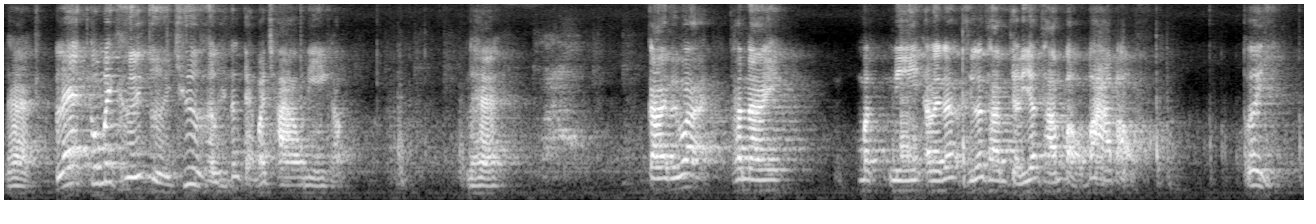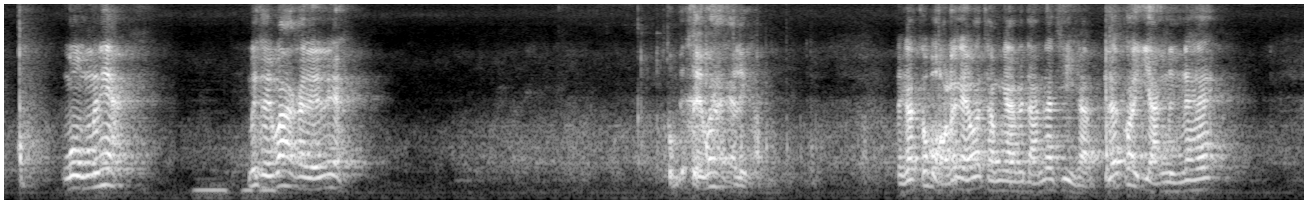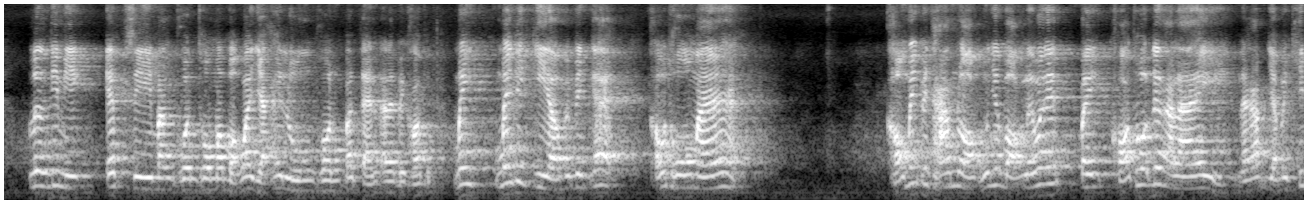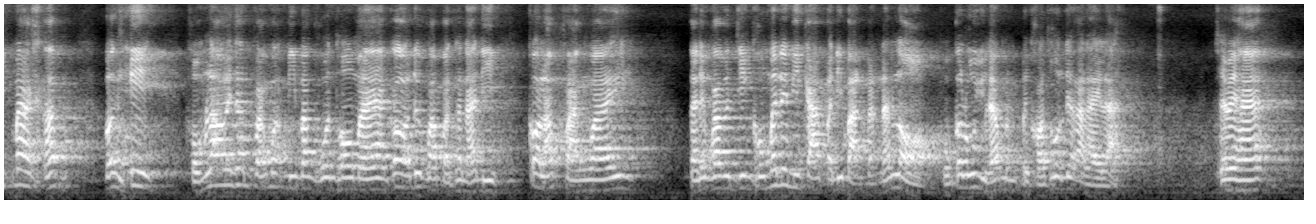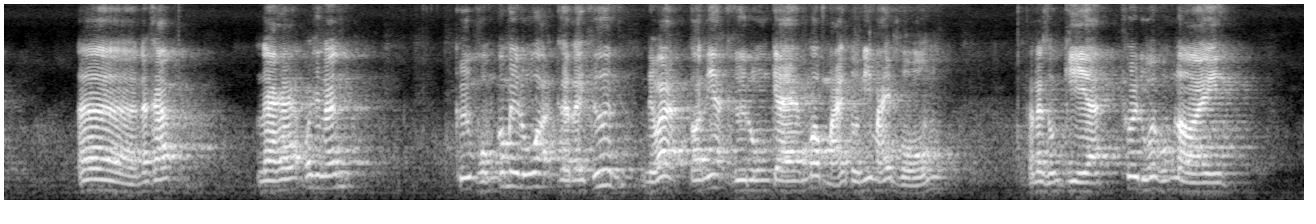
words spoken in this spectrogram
นะและก็ไม่เคยเอ่ยชื่อกันเลยตั้งแต่เมื่อเช้านี้ครับนะฮะกลายเป็นว่าทนายมันมีอะไรนะศีลธรรมจริยธรรมเปล่าบ้าเปล่าเฮ้ยงงนะเนี่ย ไม่เคยว่าใครเลยเนี่ย ผมไม่เคยว่าใครเลยครับนะครับก็บอกแล้วไงว่าทำงานไปตามหน้าที่ครับ แล้วก็อีกอย่างหนึ่งนะฮะเรื่องที่มีเอฟซีบางคนโทรมาบอกว่าอยากให้ลุงพลป้าแตนอะไรไปขอโทษไม่ไม่ได้เกี่ยวมันเป็นแค่เขาโทรมาเขาไม่ไปทำหรอกผมจะบอกเลยว่าไปขอโทษเรื่องอะไรนะครับ อย่าไปคิดมากครับ บางทีผมเล่าให้ท่านฟังว่ามีบางคนโทรมา ก็ด้วยความปรารถนาดี ก็รับฟังไว้ แต่ในความเป็นจริงคงไม่ได้มีการปฏิบัติแบบนั้นหรอก ผมก็รู้อยู่แล้วมันไปขอโทษเรื่องอะไรล่ะ ใช่ไหมฮะเออนะครับนะฮะเพราะฉะนั้นคือผมก็ไม่รู้ว่าเกิดอะไรขึ้นแต่ว่า ตอนเนี้ยคือลุงแกมอบหมายตัวนี้มาให้ผมทนายสมเกียรติช่วยดูให้ผมหน่อย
